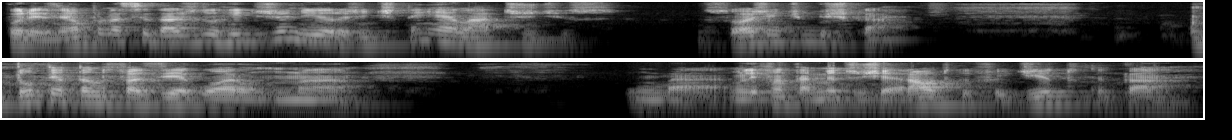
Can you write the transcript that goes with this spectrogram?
Por exemplo, na cidade do Rio de Janeiro, a gente tem relatos disso. É só a gente buscar. Então, tentando fazer agora uma, uma, um levantamento geral do que foi dito, tentar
